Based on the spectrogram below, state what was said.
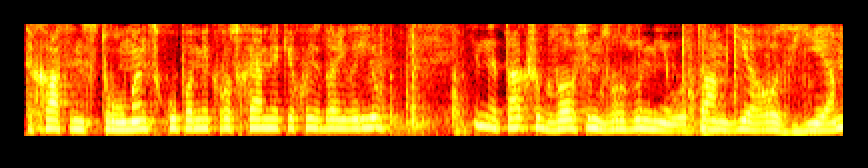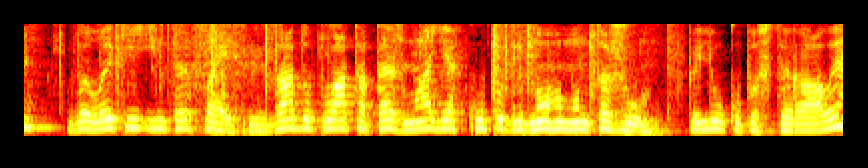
Техас Instruments, купа мікросхем якихось драйверів. І не так, щоб зовсім зрозуміло. Там є роз'єм. Великий інтерфейсний. Ззаду плата теж має купу дрібного монтажу. Пилюку постирали.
